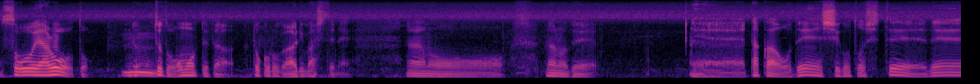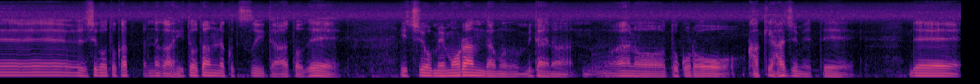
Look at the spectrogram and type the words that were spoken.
そうやろうと、ちょっと思ってたところがありましてね。あのなので、えー、高尾で仕事してで仕事かなんか一段落ついた後で一応メモランダムみたいなあのところを書き始めてで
